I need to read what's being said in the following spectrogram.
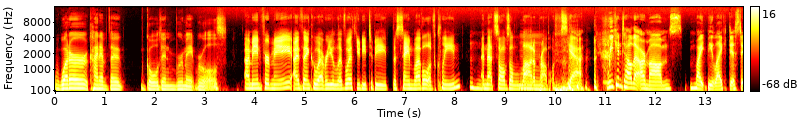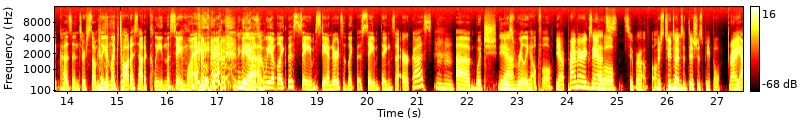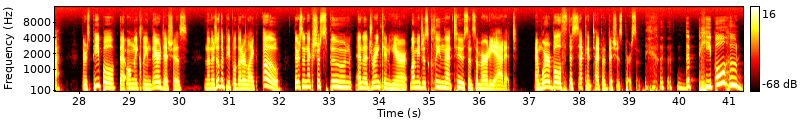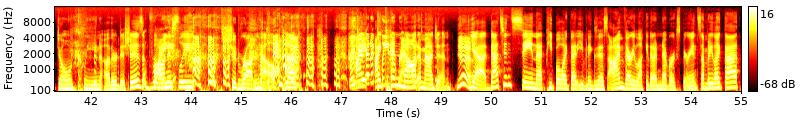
what are kind of the golden roommate rules? I mean, for me, I think whoever you live with, you need to be the same level of clean, Mhm. and that solves a lot of Mm. problems. Yeah. we can tell that our moms might be like distant cousins or something and like taught us how to clean the same way because Yeah. we have like the same standards and like the same things that irk us, Mhm. um, which Yeah. is really helpful. Yeah. Primary example That's super helpful. there's 2 types of dishes people, right? Yeah. There's people that only clean their dishes, and then there's other people that are like, oh, there's an extra spoon and a drink in here. Let me just clean that too since I'm already at it. And we're both the second type of dishes person. The people who don't clean other dishes Right? honestly should rot in hell. Like, Like you're I, I cannot around? imagine. Yeah. Yeah, that's insane that people like that even exist. I'm very lucky that I've never experienced somebody like that.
